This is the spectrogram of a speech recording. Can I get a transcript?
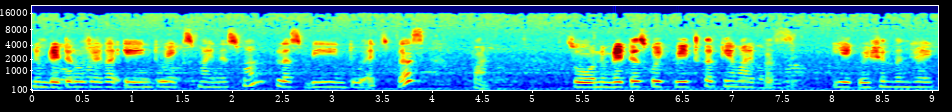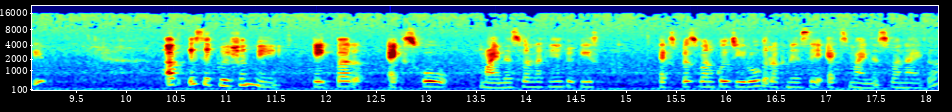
numerator हो जाएगा a into x minus one plus b into x plus one so numerators को इक्वेट करके हमारे पास ये इक्वेशन बन जाएगी। अब इस इक्वेशन में एक बार x को माइनस वन रखेंगे, क्योंकि x प्लस वन को ज़ीरो रखने से x माइनस वन आएगा,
